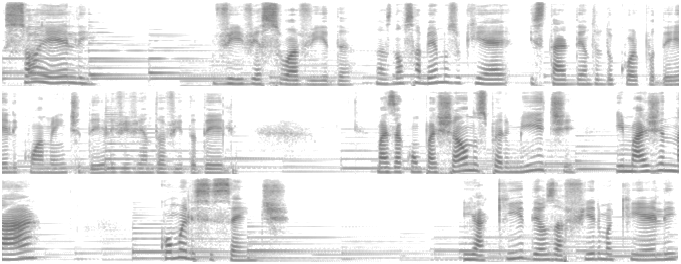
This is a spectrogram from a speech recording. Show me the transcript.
só ele vive a sua vida. Nós não sabemos o que é estar dentro do corpo dele, com a mente dele, vivendo a vida dele. Mas a compaixão nos permite imaginar como ele se sente. E aqui Deus afirma que ele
